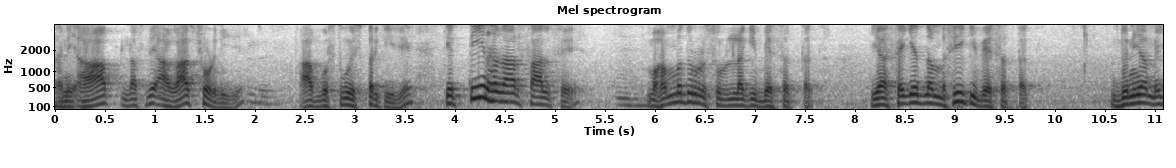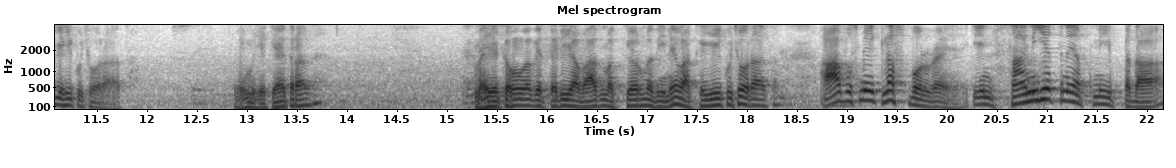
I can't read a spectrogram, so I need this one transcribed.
یعنی آپ لفظ آغاز چھوڑ دیجیے۔ آپ گفتگو اس پر کیجیے کہ تین ہزار سال سے محمد الرسول اللہ کی بیست تک یا سیدنا مسیح کی بیست تک دنیا میں یہی کچھ ہو رہا تھا۔ بھائی مجھے کیا اعتراض ہے؟ میں یہ کہوں گا کہ تیری آواز مکے اور مدینے واقعی یہی کچھ ہو رہا تھا۔ آپ اس میں ایک لفظ بول رہے ہیں کہ انسانیت نے اپنی ابتدا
